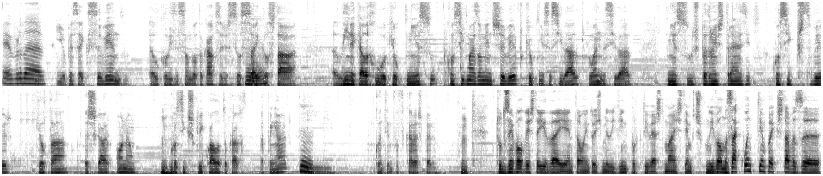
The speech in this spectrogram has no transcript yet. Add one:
é verdade. E, e, eu pensei que sabendo a localização do autocarro, ou seja, se eu sei uhum. que ele está ali naquela rua que eu conheço, consigo mais ou menos saber, porque eu conheço a cidade, porque eu ando na cidade, conheço os padrões de trânsito, consigo perceber que ele está a chegar ou não. Uhum. Consigo escolher qual autocarro apanhar hum. e quanto tempo vou ficar à espera. Hum. Tu desenvolveste a ideia então em 2020 porque tiveste mais tempo disponível, mas há quanto tempo é que estavas a,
